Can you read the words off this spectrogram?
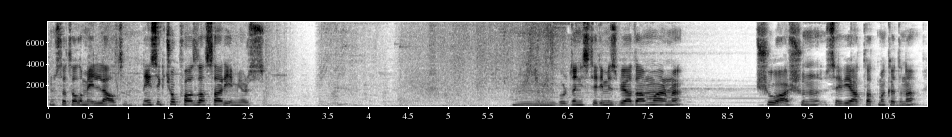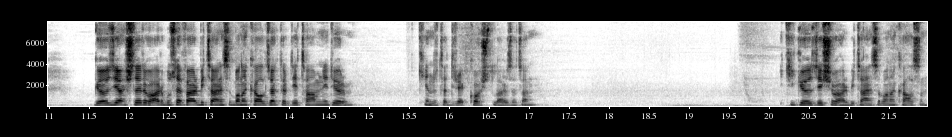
Şunu satalım 50 altın. Neyse ki çok fazla hasar yemiyoruz. Hmm, buradan istediğimiz bir adam var mı? Şu var. Şunu seviye atlatmak adına. Gözyaşları var. Bu sefer bir tanesi bana kalacaktır diye tahmin ediyorum. Kindred'a direkt koştular zaten. İki gözyaşı var. Bir tanesi bana kalsın.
